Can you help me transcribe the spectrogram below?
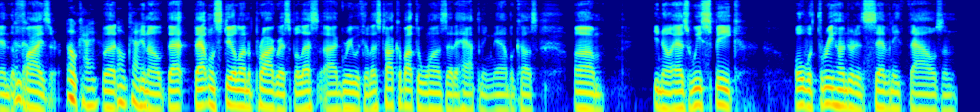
and the And the- Pfizer. okay But okay you know that that one's still under progress. But let's I agree with you. Let's talk about the ones that are happening now because, um, you know, as we speak, over three hundred and seventy thousand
